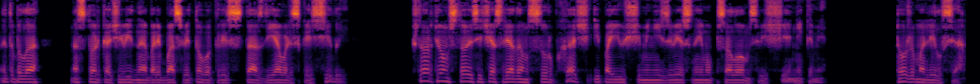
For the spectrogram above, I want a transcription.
Это была настолько очевидная борьба Святого Креста с дьявольской силой, что Артем, стоя сейчас рядом с Сурбхач и поющими неизвестный ему псалом священниками, тоже молился.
